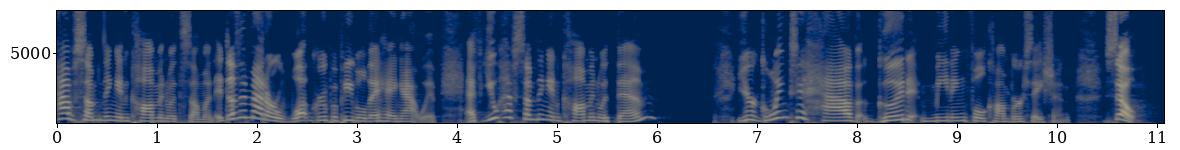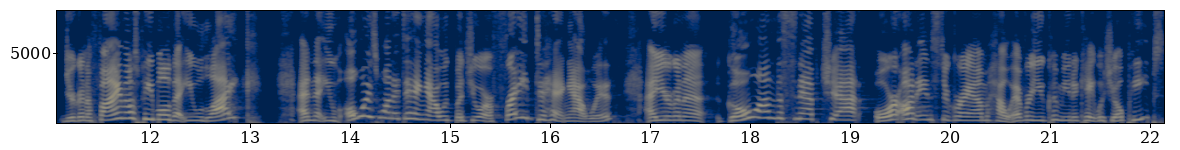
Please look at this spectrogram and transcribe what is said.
have something in common with someone, it doesn't matter what group of people they hang out with. If you have something in common with them, you're going to have good, meaningful conversation. So, you're going to find those people that you like and that you've always wanted to hang out with, but you're afraid to hang out with. And you're to go on the Snapchat or on Instagram, however you communicate with your peeps.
